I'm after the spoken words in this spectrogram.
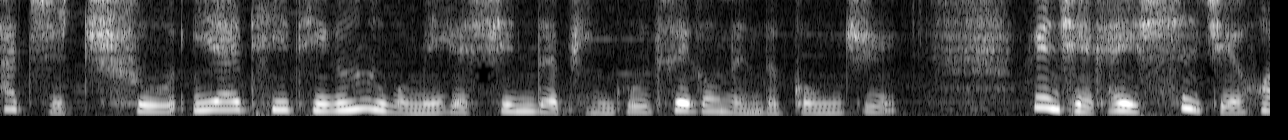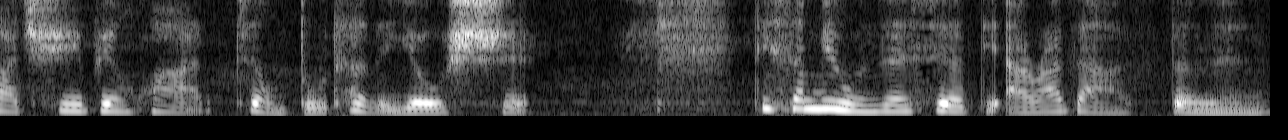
他指出，EIT 提供了我们一个新的评估肺功能的工具，并且可以视觉化区域变化这种独特的优势。第三篇文章是由 d i a r a d a 等人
